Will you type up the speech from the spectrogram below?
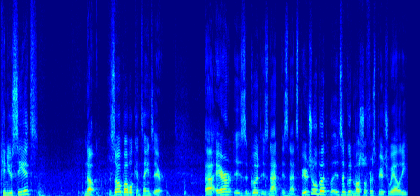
Can you see it? No. The soap bubble contains air. Uh, air is a good is not is not spiritual, but it's a good muscle for spirituality.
